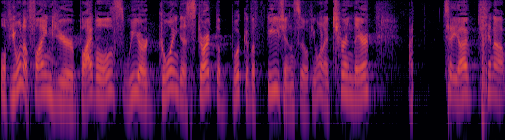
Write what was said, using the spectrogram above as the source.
Well, if you want to find your Bibles, we are going to start the book of Ephesians. So if you want to turn there, I tell you, I cannot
